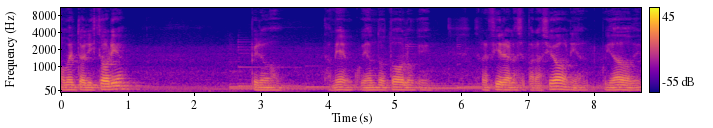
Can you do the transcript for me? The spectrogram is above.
momento de la historia, pero también cuidando todo lo que se refiere a la separación y al cuidado de,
